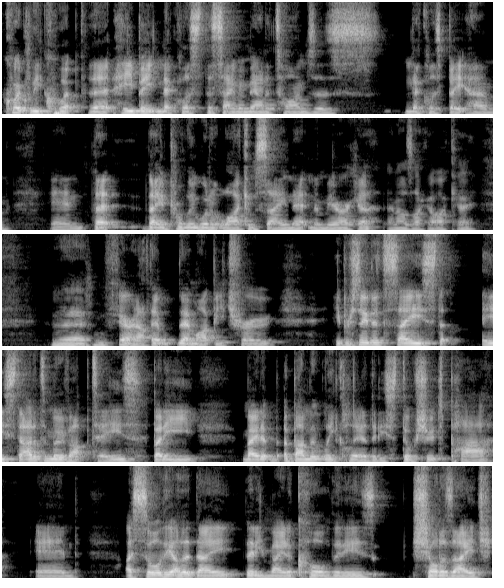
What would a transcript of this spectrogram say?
quickly quipped that he beat Nicklaus the same amount of times as Nicklaus beat him, and that they probably wouldn't like him saying that in America. And I was like, oh, okay, fair enough. That that might be true. He proceeded to say he, st- he started to move up tees, but he made it abundantly clear that he still shoots par. And I saw the other day that he made a call that shot his age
